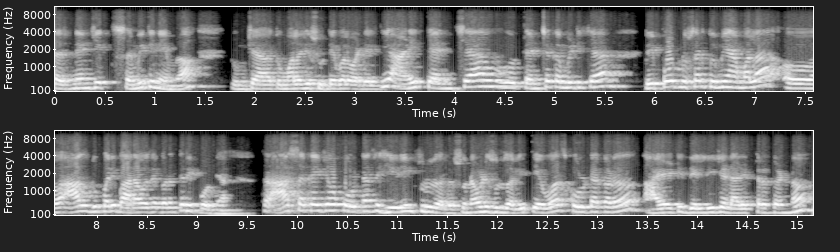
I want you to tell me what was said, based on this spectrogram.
तज्ज्ञांची एक समिती नेमला. तुमच्या तुम्हाला जी सुटेबल वाटेल ती. आणि त्यांच्या त्यांच्या कमिटीच्या रिपोर्टनुसार तुम्ही आम्हाला आज दुपारी बारा वाजेपर्यंत रिपोर्ट द्या. तर आज सकाळी जेव्हा कोर्टाचं हिअरिंग सुरू झालं सुनावणी सुरू झाली तेव्हाच कोर्टाकडं आय आय टी दिल्लीच्या डायरेक्टरकडनं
